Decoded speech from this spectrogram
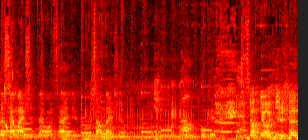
的上半身再往下一点，上半身。嗯，OK。小鸟依人。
